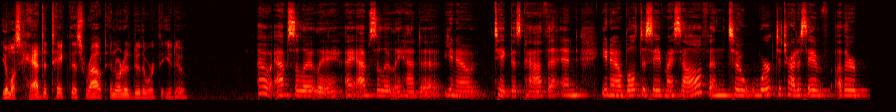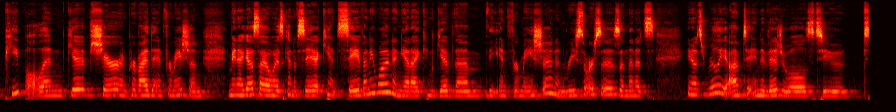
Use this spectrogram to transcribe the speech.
you almost had to take this route in order to do the work that you do? Oh, absolutely. I absolutely had to, you know, take this path and, you know, both to save myself and to work to try to save other people and give, share, and provide the information. I mean, I guess I always kind of say I can't save anyone, and yet I can give them the information and resources. And then it's, you know, it's really up to individuals to, to,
